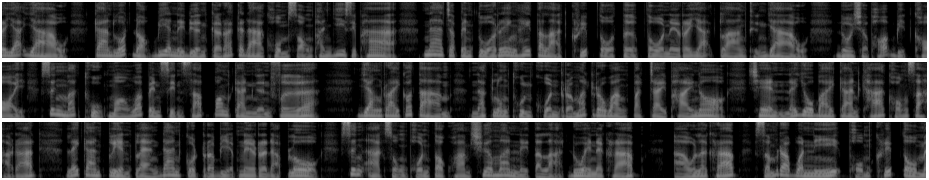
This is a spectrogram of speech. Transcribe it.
ระยะยาว การลดดอกเบี้ยในเดือนกรกฎาคม 2025 น่าจะเป็นตัวเร่งให้ตลาดคริปโตเติบโตในระยะกลางถึงยาว โดยเฉพาะบิตคอยซึ่งมักถูกมองว่าเป็นสินทรัพย์ป้องกันเงินเฟ้อ อย่างไรก็ตาม นักลงทุนควรระมัดระวังปัจจัยภายนอก เช่น นโยบายการค้าของสหรัฐ และการเปลี่ยนแปลงด้านกฎระเบียบในระดับโลก ซึ่งอาจส่งผลต่อความเชื่อมั่นในตลาดด้วยนะครับ เอาละครับสำหรับวันนี้ผมคริปโตแม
